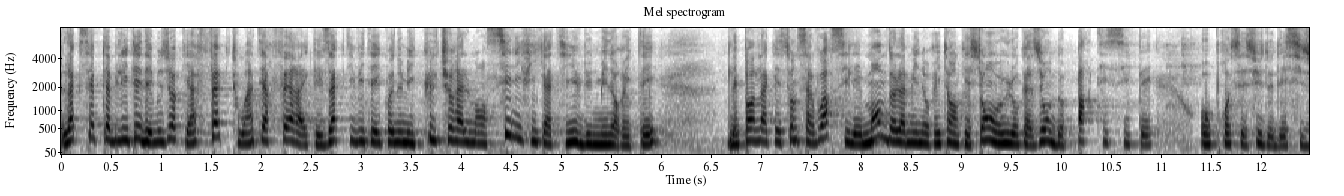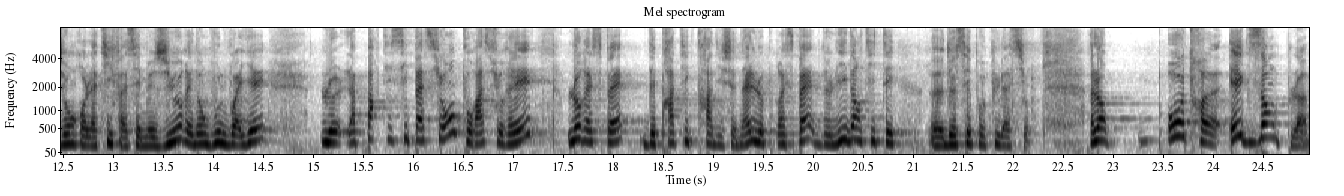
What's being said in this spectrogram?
l'acceptabilité des mesures qui affectent ou interfèrent avec les activités économiques culturellement significatives d'une minorité dépend de la question de savoir si les membres de la minorité en question ont eu l'occasion de participer au processus de décision relatif à ces mesures. Et donc, vous le voyez, la participation pour assurer le respect des pratiques traditionnelles, le respect de l'identité euh, de ces populations. Alors, autre exemple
